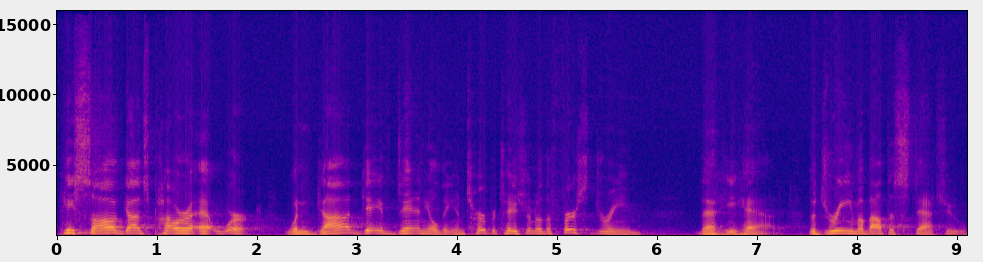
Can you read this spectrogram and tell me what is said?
He saw God's power at work when God gave Daniel the interpretation of the first dream that he had the dream about the statue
